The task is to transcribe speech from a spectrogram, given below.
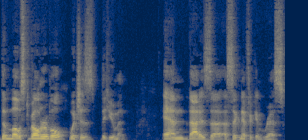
the most vulnerable, which is the human. And that is a, a significant risk.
